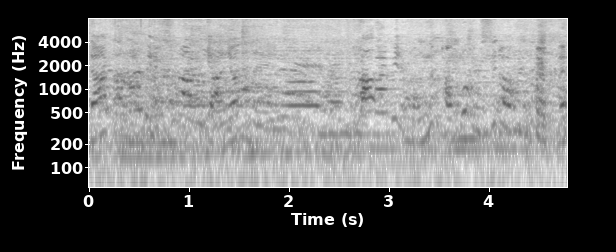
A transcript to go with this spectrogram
나 딸기를 싫어하는 게 아니었네. 딸기를 먹는 방법을 싫어하는 거였네.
